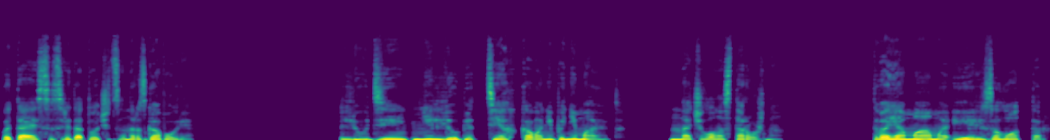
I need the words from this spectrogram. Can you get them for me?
пытаясь сосредоточиться на разговоре. «Люди не любят тех, кого не понимают», — начал он осторожно. «Твоя мама и Эльза Лоттер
